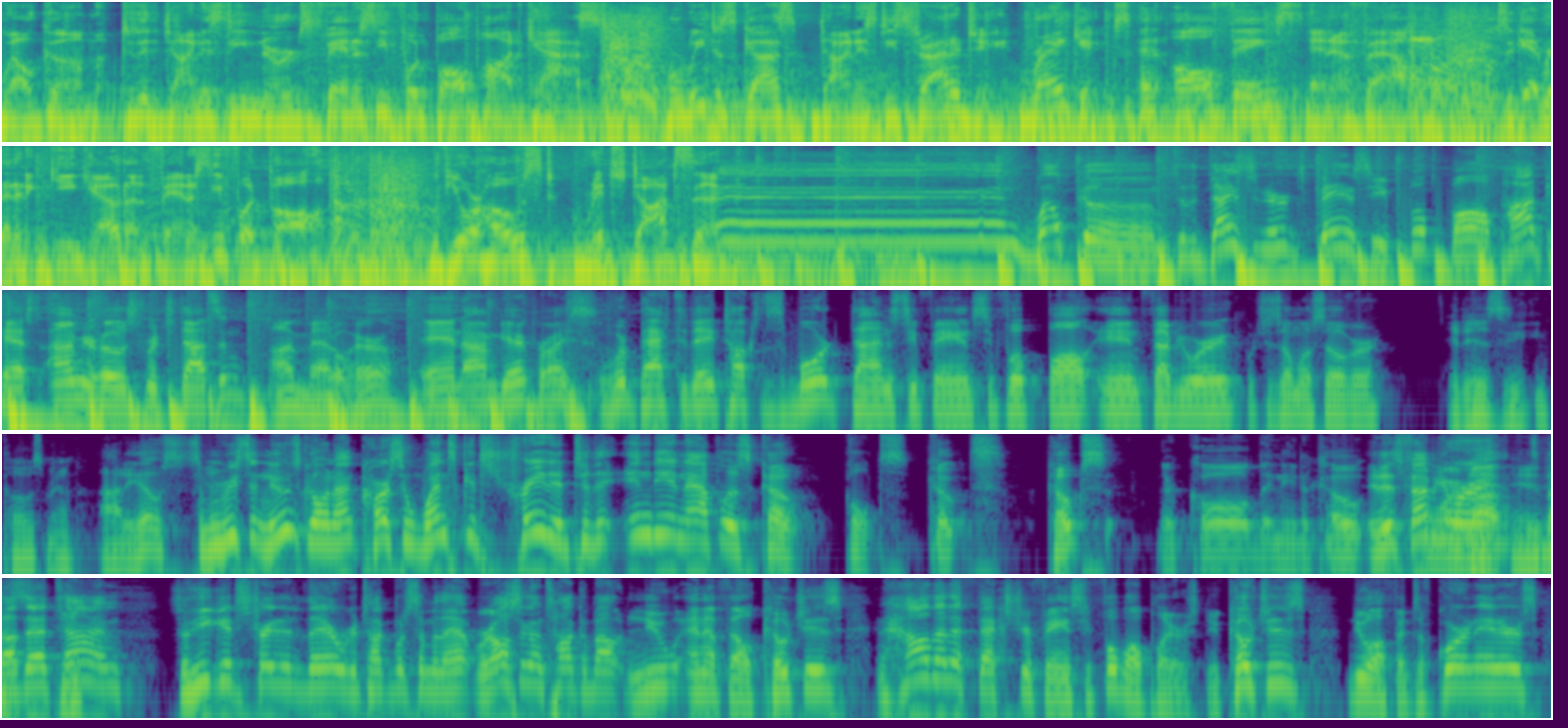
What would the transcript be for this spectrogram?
Welcome to the Dynasty Nerds Fantasy Football Podcast, where we discuss dynasty strategy, rankings, and all things NFL. So get ready to geek out on fantasy football with your host, Rich Dotson. And welcome to the Dynasty Nerds Fantasy Football Podcast. I'm your host, Rich Dotson. I'm Matt O'Hara. And I'm Garrett Price. And we're back today talking some more Dynasty Fantasy Football in February, which is almost over. It is getting close, man. Adios. Some recent news going on. Carson Wentz gets traded to the Indianapolis Col- Colts. Coats. Cokes. They're cold. They need a coat. It is February. Warm up. It's It about is. that Yep. time. So he gets traded there. We're going to talk about some of that. We're also going to talk about new NFL coaches and how that affects your fantasy football players. New coaches, new offensive coordinators,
